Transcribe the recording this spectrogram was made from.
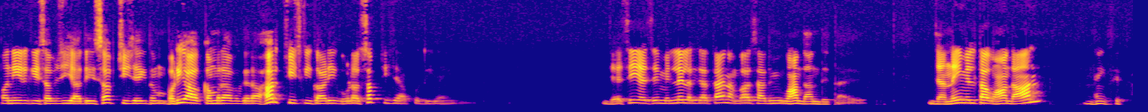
पनीर की सब्ज़ी आदि सब चीज़ें एकदम बढ़िया, कमरा वगैरह, हर चीज़ की गाड़ी, घोड़ा, सब चीज़ें आपको दी जाएँगी। जैसे ही ऐसे मिलने लग जाता है ना, बस आदमी वहाँ दान देता है। जहाँ नहीं मिलता, वहाँ दान नहीं देता।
